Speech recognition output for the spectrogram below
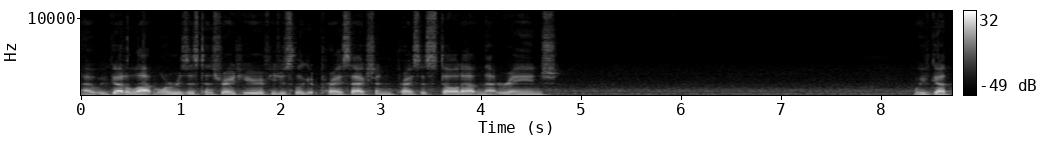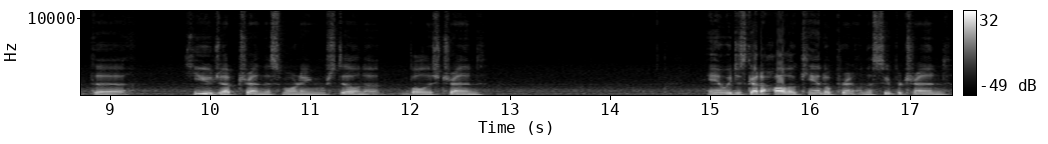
Uh, we've got a lot more resistance right here if you just look at price action. Price is stalled out in that range. We've got the huge uptrend this morning. We're still in a bullish trend. And we just got a hollow candle print on the super trend.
